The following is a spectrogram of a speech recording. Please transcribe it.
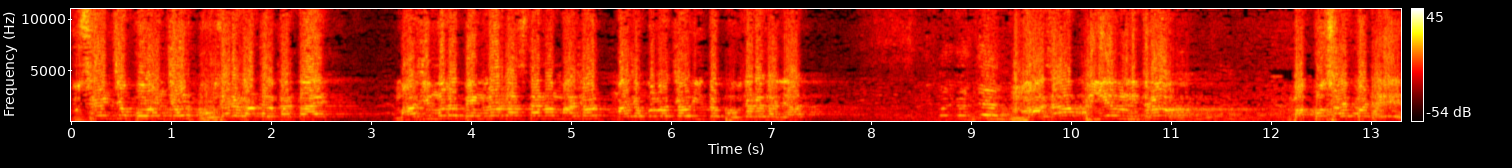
दुसऱ्यांच्या पोरांच्यावर फौजाऱ्या दाखल करताय. माझी मुलं बेंगलोरला असताना माझ्यावर माझ्या मुलाच्यावर इथं फौजदाऱ्या झाल्या माझा प्रिय मित्र बापूसाहेब पठारे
